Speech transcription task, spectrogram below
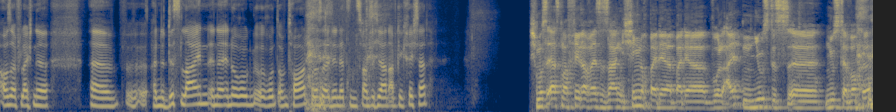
außer vielleicht eine äh, eine Disline in Erinnerung rund um Torch, was er in den letzten 20 Jahren abgekriegt hat? Ich muss erstmal fairerweise sagen, ich hing noch bei der, bei der wohl alten News des äh, News der Woche.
